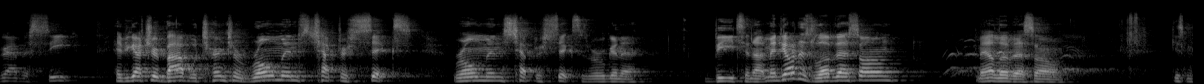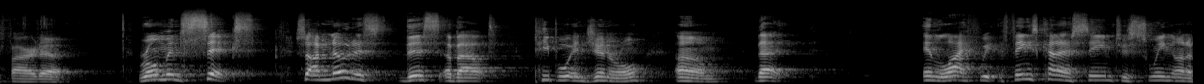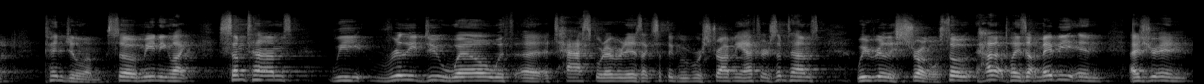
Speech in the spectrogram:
grab a seat. Have you got your Bible? Turn to Romans chapter 6. Romans chapter 6 is where we're going to be tonight. Man, do y'all just love that song? Man, I love that song. Gets me fired up. Romans 6. So I've noticed this about people in general um, that in life, we, things kind of seem to swing on a pendulum. So, meaning like sometimes we really do well with a, a task, whatever it is, like something we're striving after, and sometimes we really struggle. So how that plays out, maybe in as you're in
